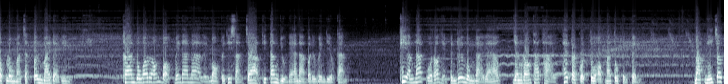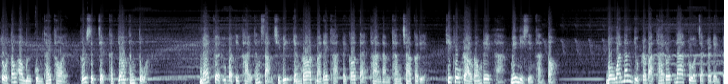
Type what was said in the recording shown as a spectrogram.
ตกลงมาจากต้นไม้แดดดิ้งพรานบวร้องบอกไม่น่าหน้าเลยมองไปที่ศาลเจ้าที่ตั้งอยู่ในอาณาบริเวณเดียวกัน พี่อำนาจหัวเราะเห็นเป็นเรื่องงมงายแล้ว ยังร้องท้าทายให้ปรากฏตัวออกมาตัวเป็นๆบัดนี้เจ้าตัวต้องเอามือกุมท้ายทอย รู้สึกเจ็บขัดยอกทั้งตัว แม้เกิดอุบัติภัยทั้งสามชีวิตยังรอดมาได้ขาดไปก็แต่พรานนำทางชาวกะเหรี่ยง ที่พวกเราร้องเรียกหาไม่มีเสียงขานตอบโบวันนั่งอยู่กระบะท้ายรถน่ากลัวจะกกระเด็นไป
